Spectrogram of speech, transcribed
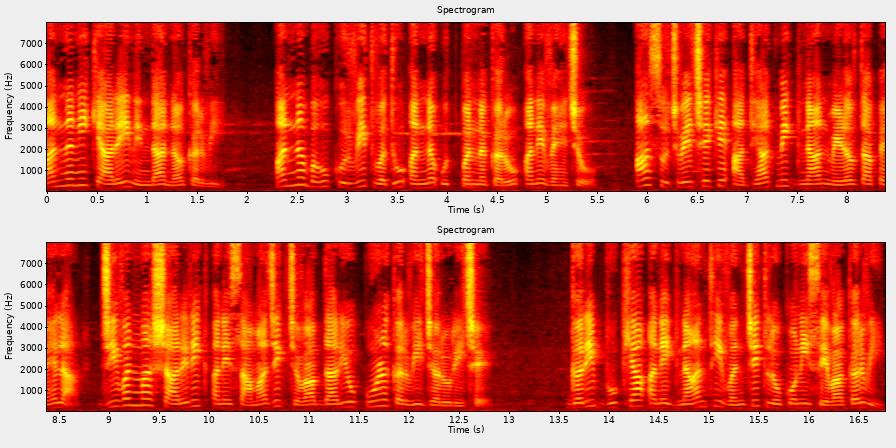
અન્નની ક્યારેય નિંદા ન કરવી. અન્ન બહુ કુર્વિત વધુ અન્ન ઉત્પન્ન કરો અને વહેંચો. આ સૂચવે છે કે આધ્યાત્મિક જ્ઞાન મેળવતા પહેલા જીવનમાં શારીરિક અને સામાજિક જવાબદારીઓ પૂર્ણ કરવી જરૂરી છે. ગરીબ ભૂખ્યા અને જ્ઞાનથી વંચિત લોકોની સેવા કરવી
